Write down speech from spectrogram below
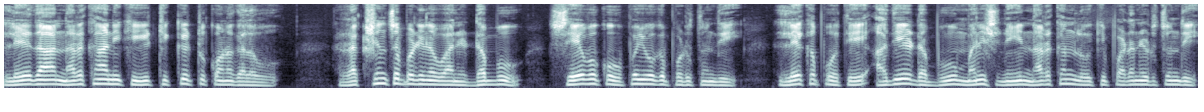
లేదా నరకానికి టిక్కెట్టు కొనగలవు. రక్షించబడిన వాని డబ్బు సేవకు ఉపయోగపడుతుంది. లేకపోతే అదే డబ్బు మనిషిని నరకంలోకి పడనెడుతుంది.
